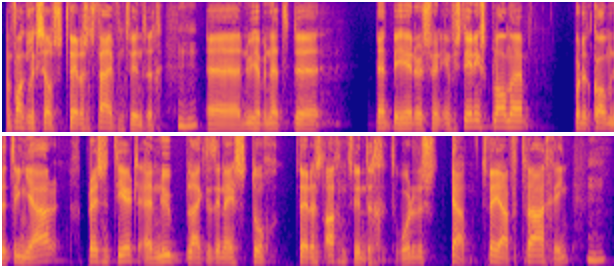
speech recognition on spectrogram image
Aanvankelijk zelfs 2025. Mm -hmm. uh, nu hebben net de netbeheerders hun investeringsplannen voor de komende tien jaar gepresenteerd. En nu blijkt het ineens toch 2028 te worden. Dus ja, twee jaar vertraging. Mm -hmm.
